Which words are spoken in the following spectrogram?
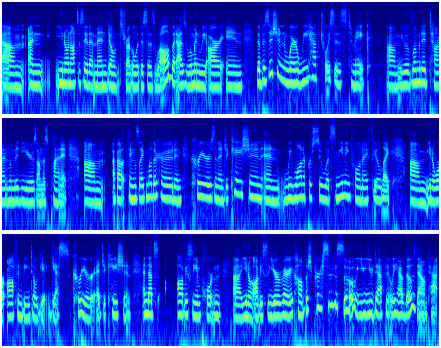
um, and you know not to say that men don't struggle with this as well but as women we are in the position where we have choices to make um, you have limited time, limited years on this planet, um, about things like motherhood and careers and education, and we want to pursue what's meaningful. And I feel like, um, you know, we're often being told, yes, career, education, and that's obviously important. Uh, you know, obviously you're a very accomplished person, so you you definitely have those down pat.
